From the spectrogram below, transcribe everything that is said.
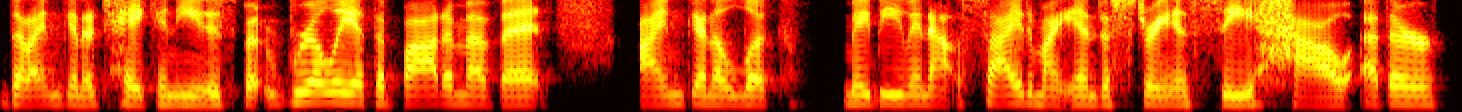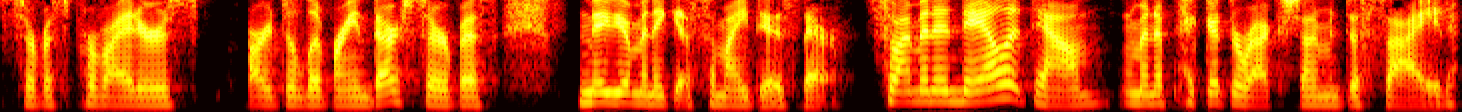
that I'm going to take and use. But really at the bottom of it, I'm going to look maybe even outside of my industry and see how other service providers are delivering their service. Maybe I'm going to get some ideas there. So I'm going to nail it down. I'm going to pick a direction. I'm going to decide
